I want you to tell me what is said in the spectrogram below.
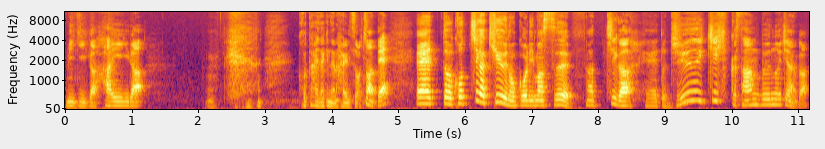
右が入ら、うん、答えだけなら入りそうちょっと待ってえー、っとこっちが9残ります。あっちが、えー、っと11-3分の1なのか。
